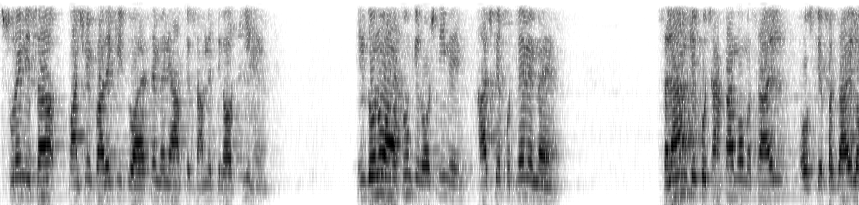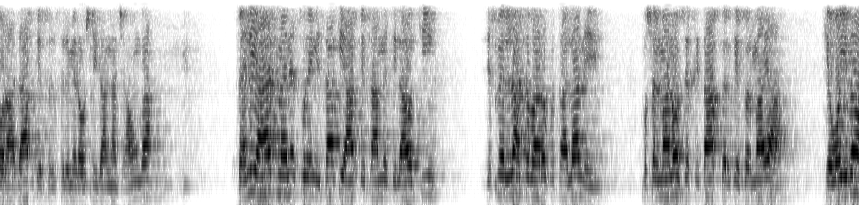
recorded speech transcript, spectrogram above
سورہ نساء پانچویں پارے کی دو آیتیں میں نے آپ کے سامنے تلاوت کی ہیں۔ ان دونوں آیتوں کی روشنی میں، آج کے خطبے میں میں سلام کے کچھ احکام و مسائل اور اس کے فضائل اور آداب کے سلسلے میں روشنی ڈالنا چاہوں گا۔ پہلی آیت میں نے سورہ نساء کی آپ کے سامنے تلاوت کی، جس میں اللہ تبارک و تعالیٰ نے مسلمانوں سے خطاب کر کے فرمایا کہ وَإِذَا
